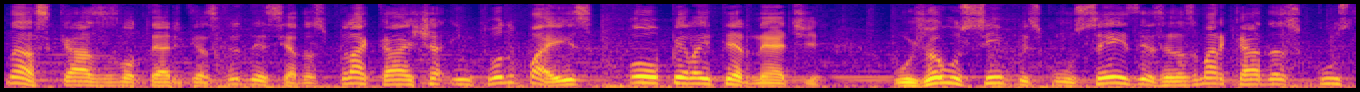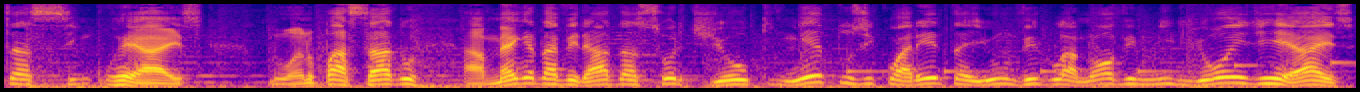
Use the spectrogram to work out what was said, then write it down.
nas casas lotéricas credenciadas pela Caixa em todo o país ou pela internet. O jogo simples com seis dezenas marcadas custa R$ 5,00. No ano passado, a Mega da Virada sorteou 541,9 milhões de reais,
